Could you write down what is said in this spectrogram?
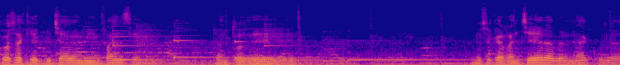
cosas que escuchaba en mi infancia, tanto de música ranchera, vernácula,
